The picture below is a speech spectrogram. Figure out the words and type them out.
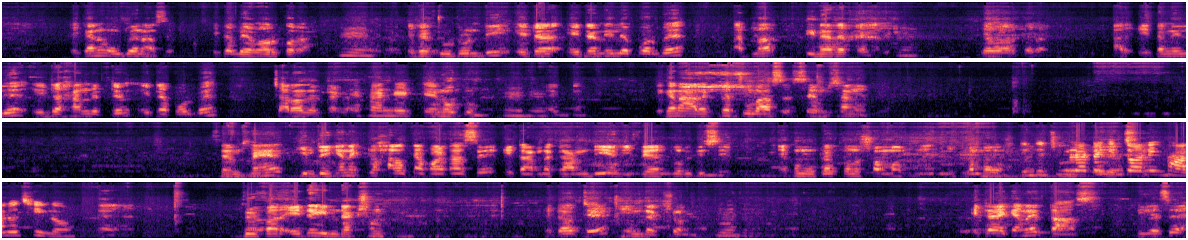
এখানে ওভেন আছে। এটা ব্যবহার করা। এটা টু টোয়েন্টি এটা এটা নিলে পড়বে আপনার তিন হাজার টাকা। ব্যবহার করা। আর এটা নিলে এটা হান্ড্রেড টেন এটা পড়বে চার হাজার টাকা। 110 নতুন। একদম। এখানে আরেকটা চুলা আছে স্যামসাং এর স্যামসাং এর কিন্তু এখানে একটু হালকা পাট আছে এটা আমরা গান দিয়ে রিপেয়ার করে দিছি। এখন ওটার কোনো সম্ভব সম্ভব কিন্তু চুলাটা কিন্তু অনেক ভালো ছিল। হ্যাঁ। দুই পার এটা ইন্ডাকশন এটা হচ্ছে ইন্ডাকশন। এটা এখানে টাচ ঠিক আছে?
